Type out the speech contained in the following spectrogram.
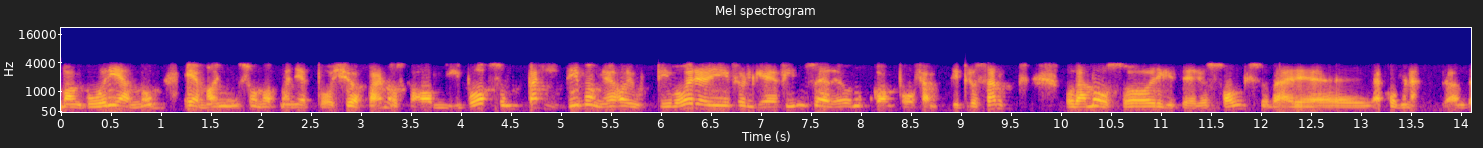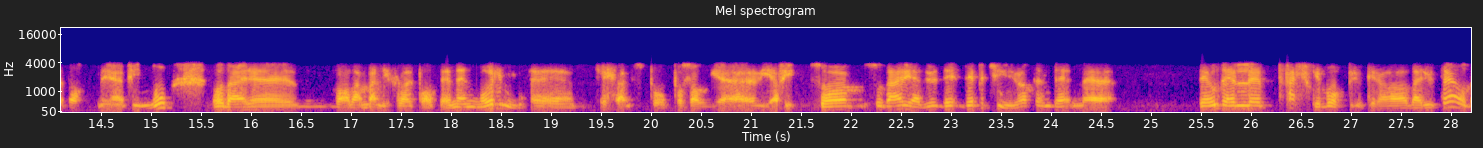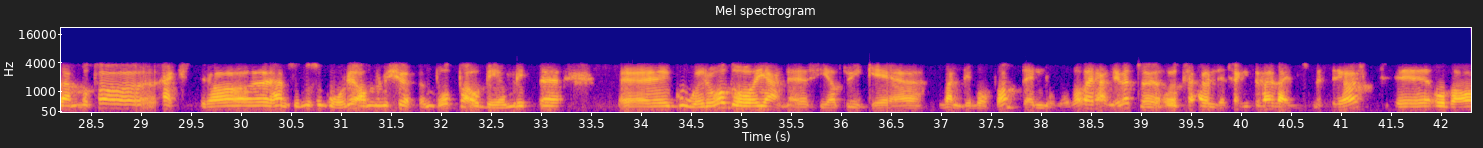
man går igjennom. Er man sånn at man er på kjøperen og skal ha en ny båt, som veldig mange har gjort i vår, ifølge Finn så er det jo en oppgang på 50% Og de må også registrere salg, så der, eh, der kommer nettopp en debatt med Finn nå. Og der eh, var de veldig klare på at det er en enorm eh, frekvens på, på, salget via Finn. Så, så der er det, det, det betyr jo at en del eh, det er jo en del eh, ferske båtbrukere der ute, og de må ta ekstra hensyn. Og så går det an når du kjøper en båt da, og be om litt eh, gode råd, og gjerne si at du ikke er veldig båtvant. Det er lov å være ærlig, vet du. og Alle trenger ikke være verdensmester i alt. Eh, og da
